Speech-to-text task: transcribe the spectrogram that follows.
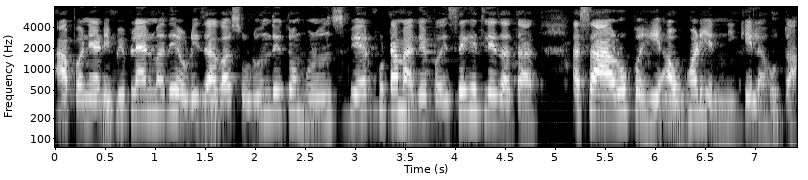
आपण या डीपी प्लॅनमध्ये एवढी जागा सोडून देतो म्हणून स्क्वेअर फुटामागे पैसे घेतले जातात असा आरोपही आव्हाड यांनी केला होता.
